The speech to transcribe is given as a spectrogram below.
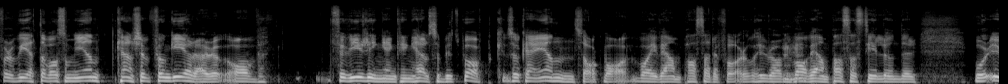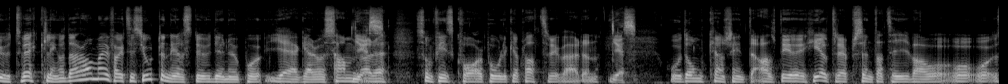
För att veta vad som egentligen kanske fungerar av förvirringen kring hälsobudskap så kan en sak vara vad är vi anpassade för och hur har, mm. vad vi anpassats till under vår utveckling. Och där har man ju faktiskt gjort en del studier nu på jägare och samlare yes. som finns kvar på olika platser i världen. Yes. Och de kanske inte alltid är helt representativa och, och, och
